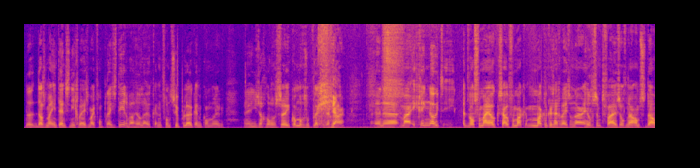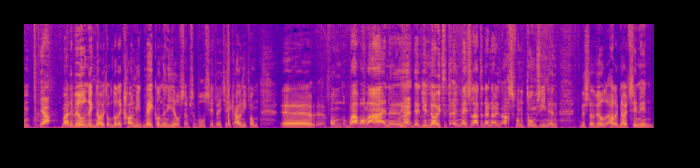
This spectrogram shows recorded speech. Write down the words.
Dat, dat is mijn intentie niet geweest. Maar ik vond presenteren wel heel leuk en ik vond het superleuk. En ik kon, eh, je zag nog eens, eh, je kwam nog eens op plekken, zeg Ja. maar. En, maar ik ging nooit. Het was voor mij ook, zou vermak- makkelijker zijn geweest om naar Hilversum te verhuizen of naar Amsterdam. Ja, Maar dat wilde ik nooit, omdat ik gewoon niet mee kon in die Hilversumse bullshit, weet je. Ik hou niet van, eh, van bla bla bla. En eh, Nee. dat je nooit, het, en mensen laten daar nooit het achterste van de tong zien. En, dus dat wilde, had ik nooit zin in.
